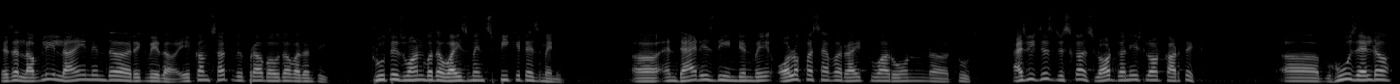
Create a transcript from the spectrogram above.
There's a lovely line in the Rig Veda Ekam Sat Vipra Bahuda Vadanti. Truth is one, but the wise men speak it as many. Uh, and that is the Indian way. All of us have a right to our own uh, truth. As we just discussed, Lord Ganesh, Lord Karthik, uh, who's elder?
